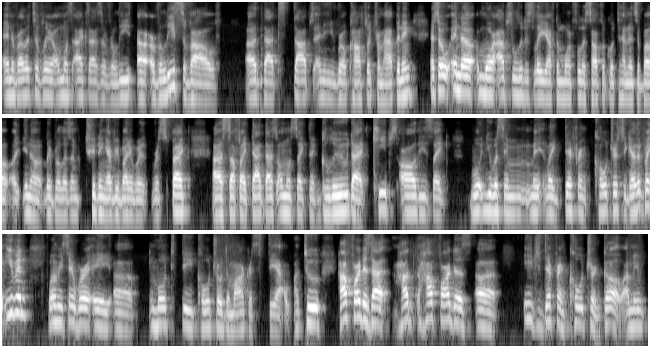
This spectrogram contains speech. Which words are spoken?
and a relative layer almost acts as a release uh, a release valve uh, that stops any real conflict from happening. And so, in a more absolutist layer, you have the more philosophical tenets about uh, you know liberalism, treating everybody with respect, uh, stuff like that. That's almost like the glue that keeps all these like what you would say like different cultures together. But even when we say we're a uh, multicultural democracy, uh, to how far does that how how far does uh, each different culture go? I mean,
